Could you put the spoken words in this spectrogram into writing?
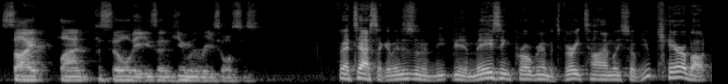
site, plant, facilities, and human resources. Fantastic. I mean, this is going to be an amazing program. It's very timely. So if you care about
